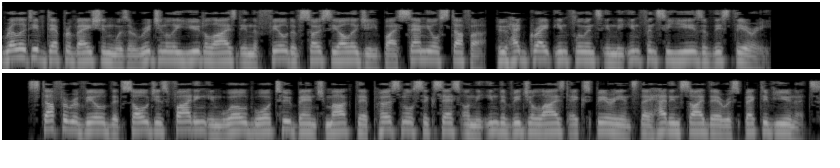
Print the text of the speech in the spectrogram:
Relative deprivation was originally utilized in the field of sociology by Samuel Stouffer, who had great influence in the infancy years of this theory. Stouffer revealed that soldiers fighting in World War II benchmarked their personal success on the individualized experience they had inside their respective units.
